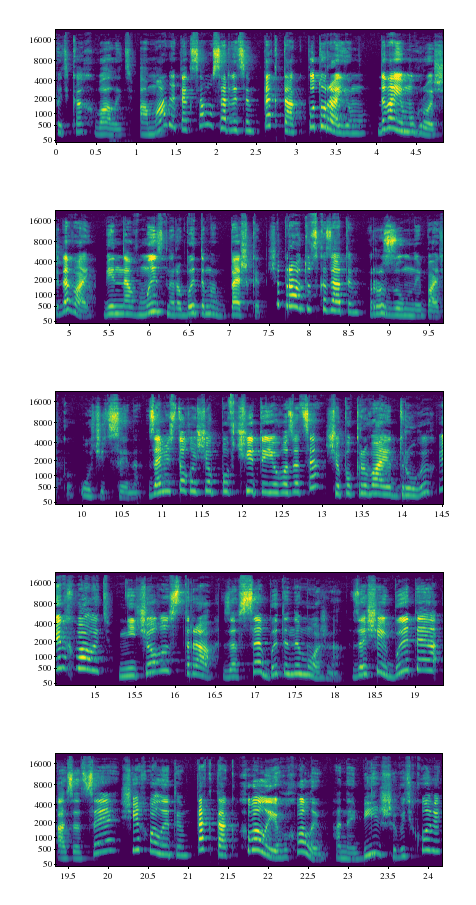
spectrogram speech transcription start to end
Федька хвалить, а мати так само сердиться. Так, так, потурай йому, давай йому гроші, давай. Він навмисно робитиме бешкет. Що правду сказати? Розумний батько учить сина. Замість того, щоб повчити його за це, що покриває других, він хвалить. Нічого стра, за все бити не можна. За що й бити, а за це ще й хвалити. Так, так, хвали його, хвали. А найбільше Витькові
